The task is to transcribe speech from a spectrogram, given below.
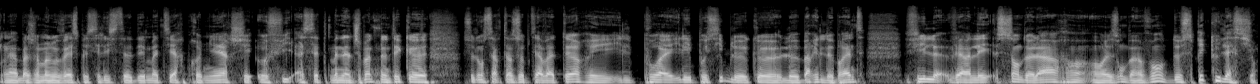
Benjamin Louvet, spécialiste des matières premières chez Ophi Asset Management. Notez que, selon certains observateurs, il pourrait, il est possible que le baril de Brent file vers les 100 dollars en raison d'un vent de spéculation.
